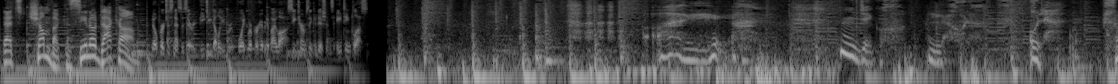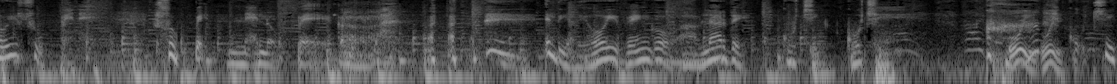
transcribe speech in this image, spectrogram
That's chumbacasino.com. No purchase necessary. VGW Group. Void were prohibited by law. See terms and conditions. 18 plus. Ay, llegó la hora. Hola, soy su pene, su Penélope. El día de hoy vengo a hablar de cuchi cuchi. Uy, uy. Cuchi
